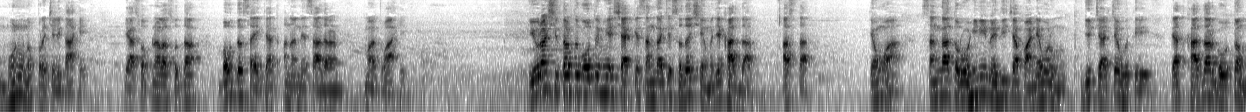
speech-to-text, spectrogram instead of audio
म्हणून प्रचलित आहे. या स्वप्नाला सुद्धा बौद्ध साहित्यात अनन्यसाधारण महत्त्व आहे. युवराज सिद्धार्थ गौतम हे शाक्य संघाचे सदस्य म्हणजे खासदार असतात. तेव्हा संघात रोहिणी नदीच्या पाण्यावरून जी चर्चा होते त्यात खासदार गौतम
